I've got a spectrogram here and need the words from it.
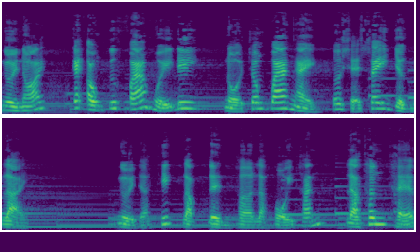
Người nói, các ông cứ phá hủy đi, nội trong ba ngày tôi sẽ xây dựng lại. Người đã thiết lập đền thờ là hội thánh, là thân thể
